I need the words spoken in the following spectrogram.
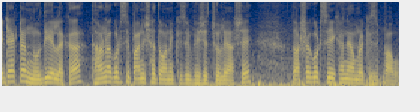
এটা একটা নদী এলাকা। ধারণা করছি পানির সাথে অনেক কিছু ভেসে চলে আসে। তো আশা করছি এখানে আমরা কিছু পাবো।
